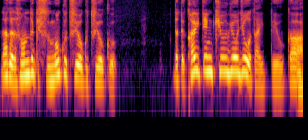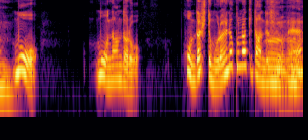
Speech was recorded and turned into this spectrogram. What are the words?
だけどその時すごく強く強く。だって開店休業状態っていうか、うん。もうもうなんだろう。本出してもらえなくなってたんですよね。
